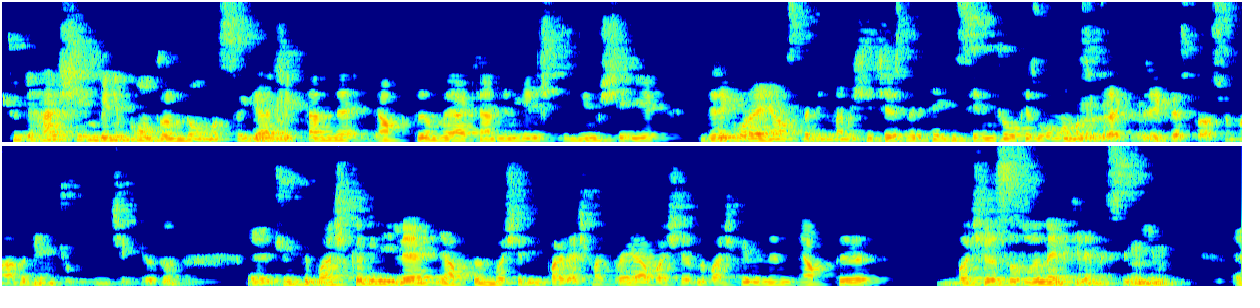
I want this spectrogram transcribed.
çünkü her şeyin benim kontrolümde olması, gerçekten de yaptığım veya kendimi geliştirdiğim şeyi direkt oraya yansıtabilmem. İşin içerisinde bir teknisyenin çoğu kez olmaması hı özellikle direkt restorasyonlarda benim çok ilgimi çekiyordu. E, çünkü başka biriyle yaptığın başarıyı paylaşmak veya başarını başka birinin yaptığı başarısızlığın etkilemesi diyeyim. Ee,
